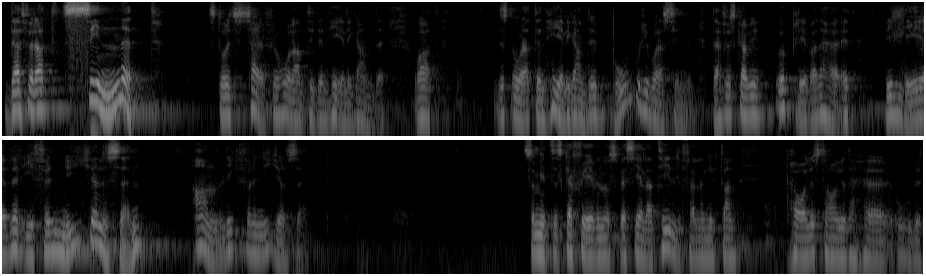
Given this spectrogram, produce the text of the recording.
Därför att sinnet står i ett särförhållande till den helige Ande. Och att det står att den helige Ande bor i våra sinnen. Därför ska vi uppleva det här. Ett, vi lever i förnyelsen, andlig förnyelse. Som inte ska ske vid några speciella tillfällen utan Paulus har ju det här ordet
